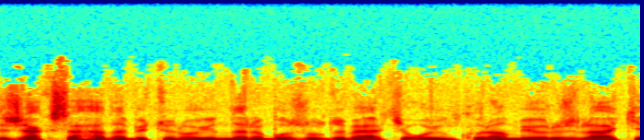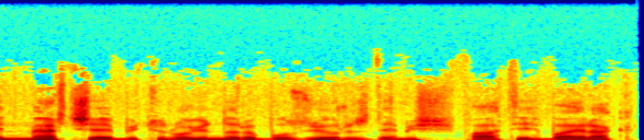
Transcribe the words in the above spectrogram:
sıcak sahada bütün oyunları bozuldu belki oyun kuramıyoruz. Lakin mertçe bütün oyunları bozuyoruz demiş. Fatih Bayrak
